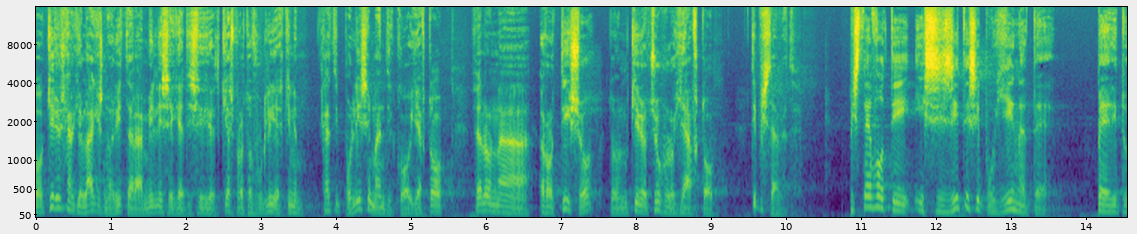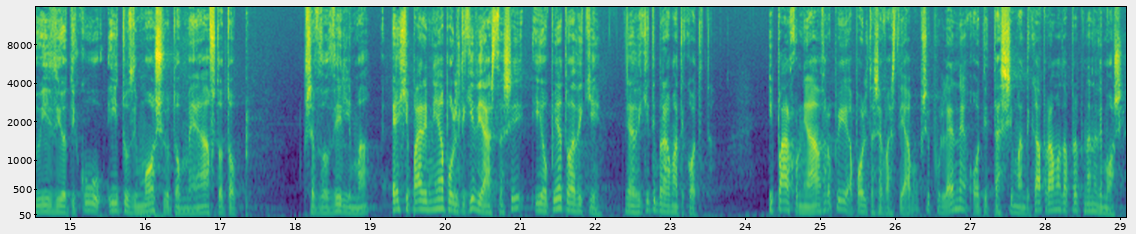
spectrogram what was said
Ο κύριος Καργιολάκης νωρίτερα μίλησε για τις ιδιωτικές πρωτοβουλίες και είναι κάτι πολύ σημαντικό. Γι' αυτό θέλω να ρωτήσω τον κύριο Τσούχλο για αυτό. Τι πιστεύετε; Πιστεύω ότι η συζήτηση που γίνεται περί του ιδιωτικού ή του δημόσιου τομέα, αυτό το ψευδοδήλημα, έχει πάρει μια πολιτική διάσταση η οποία το αδικεί. Αδικεί την πραγματικότητα. Υπάρχουν οι άνθρωποι, απόλυτα σεβαστή άποψη, που λένε ότι τα σημαντικά πράγματα πρέπει να είναι δημόσια.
